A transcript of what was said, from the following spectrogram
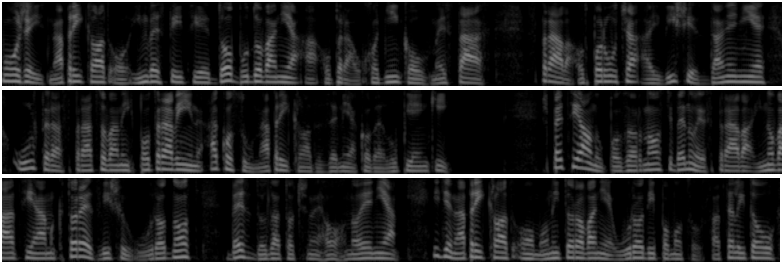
Môže ísť napríklad o investície do budovania a oprav chodníkov v mestách. Správa odporúča aj vyššie zdanenie ultra spracovaných potravín, ako sú napríklad zemiakové lupienky. Špeciálnu pozornosť venuje správa inováciám, ktoré zvyšujú úrodnosť bez dodatočného hnojenia. Ide napríklad o monitorovanie úrody pomocou satelitov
